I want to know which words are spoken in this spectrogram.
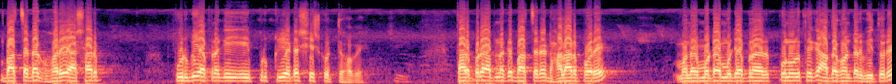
বাচ্চাটা ঘরে আসার পূর্বে আপনাকে এই প্রক্রিয়াটা শেষ করতে হবে। তারপরে আপনাকে বাচ্চাটা ঢালার পরে মানে মোটামুটি আপনার পনেরো থেকে আধা ঘণ্টার ভিতরে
